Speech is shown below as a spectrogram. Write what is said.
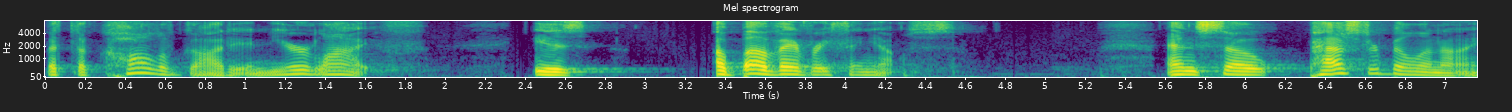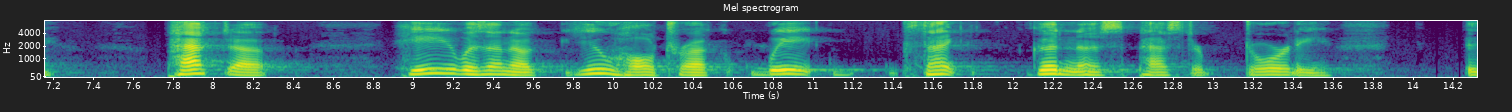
but the call of God in your life is above everything else. And so Pastor Bill and I packed up. He was in a U-Haul truck. We, thank goodness, Pastor Daugherty, uh,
